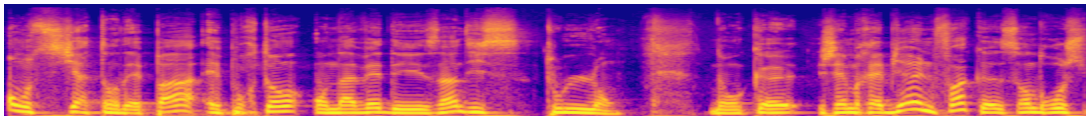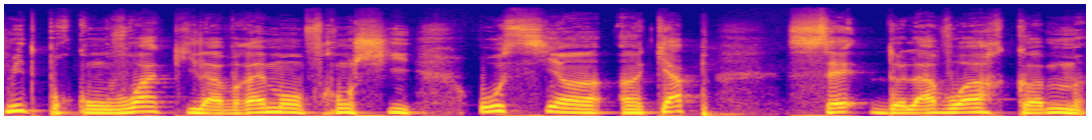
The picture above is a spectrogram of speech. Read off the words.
On s'y attendait pas et pourtant on avait des indices tout le long. Donc euh, j'aimerais bien une fois que Sandro Schmidt, pour qu'on voit qu'il a vraiment franchi aussi un, un cap, c'est de l'avoir comme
